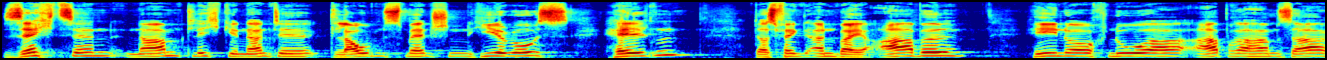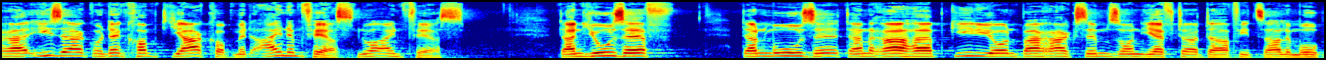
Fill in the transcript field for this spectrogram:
16 namentlich genannte Glaubensmenschen, Heroes, Helden. Das fängt an bei Abel, Henoch, Noah, Abraham, Sarah, Isaac und dann kommt Jakob mit einem Vers, nur ein Vers. Dann Josef, dann Mose, dann Rahab, Gideon, Barak, Simson, Jephthah, David, Salomo.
